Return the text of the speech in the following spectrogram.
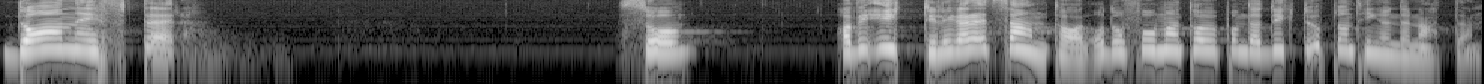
Dagen efter så har vi ytterligare ett samtal och då får man ta upp om det har dykt upp någonting under natten.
